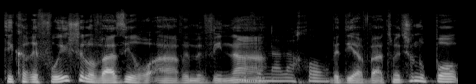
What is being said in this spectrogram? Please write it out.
התיק הרפואי שלו, ואז היא רואה ומבינה. מבינה לאחור. בדיעבד. זאת אומרת, יש לנו פה,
